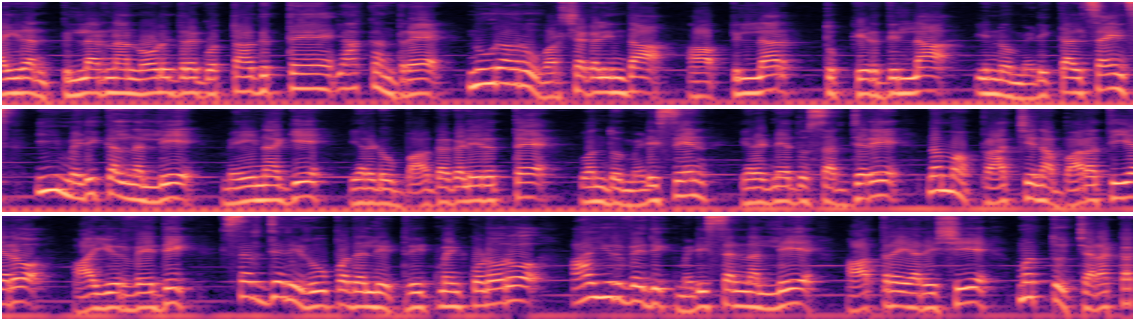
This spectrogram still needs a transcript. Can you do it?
ಐರನ್ ಪಿಲ್ಲರ್ನ ನೋಡಿದ್ರೆ ಗೊತ್ತಾಗುತ್ತೆ. ಯಾಕಂದ್ರೆ ನೂರಾರು ವರ್ಷಗಳಿಂದ ಆ ಪಿಲ್ಲರ್ ತುಕ್ಕಿಡ್ದಿಲ್ಲ. ಇನ್ನು ಮೆಡಿಕಲ್ ಸೈನ್ಸ್ ಈ ಮೆಡಿಕಲ್ನಲ್ಲಿ ಮೇನ್ ಆಗಿ ಎರಡು ಭಾಗಗಳಿರುತ್ತೆ. ಒಂದು ಮೆಡಿಸಿನ್, ಎರಡನೇದು ಸರ್ಜರಿ. ನಮ್ಮ ಪ್ರಾಚೀನ ಭಾರತೀಯರು ಆಯುರ್ವೇದಿಕ್ ಸರ್ಜರಿ ರೂಪದಲ್ಲಿ ಟ್ರೀಟ್ಮೆಂಟ್ ಕೊಡೋರು ಆಯುರ್ವೇದಿಕ್ ಮೆಡಿಸನ್ನಲ್ಲಿ ಆತ್ರೇಯ ಋಷಿ ಮತ್ತು ಚರಕ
